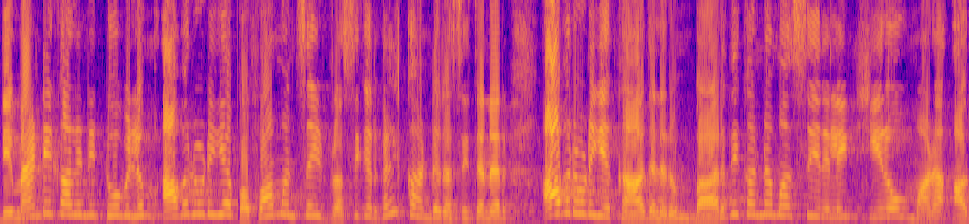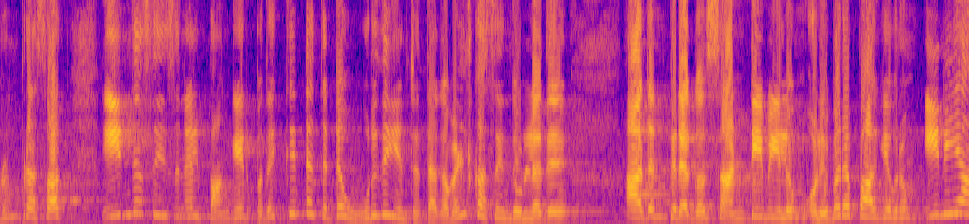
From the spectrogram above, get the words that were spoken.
டிமாண்டி காலனி டூவிலும் அவருடைய பர்ஃபார்மன்ஸை ரசிகர்கள் கண்டு ரசித்தனர். அவருடைய காதலரும் பாரதி கண்ணம்மா சீரியலின் ஹீரோவுமான அருண் பிரசாத் இந்த சீசனில் பங்கேற்பது கிட்டத்தட்ட உறுதி என்ற தகவல் கசிந்துள்ளது. அதன் பிறகு சன் டிவியிலும் ஒளிபரப்பாகியவரும் இனியா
